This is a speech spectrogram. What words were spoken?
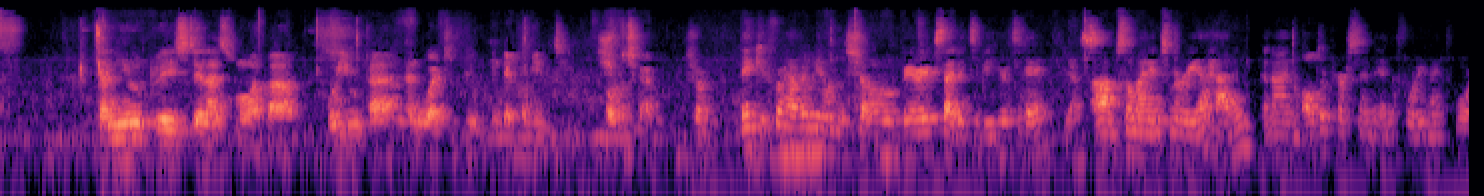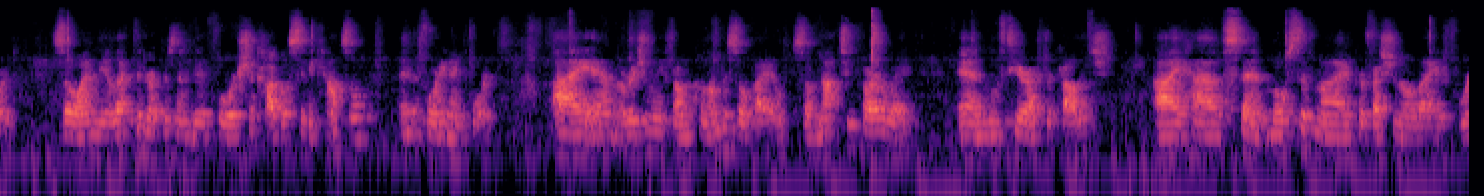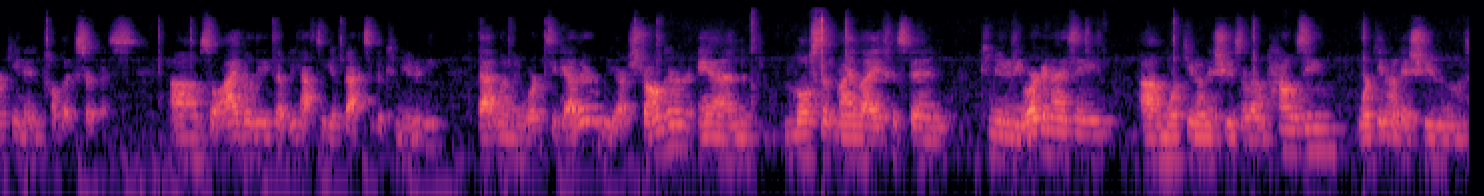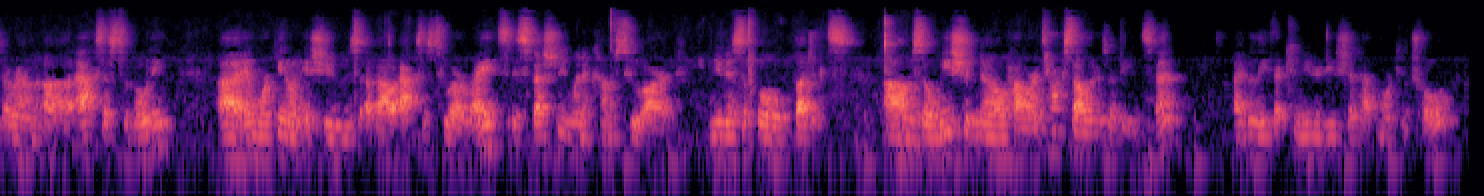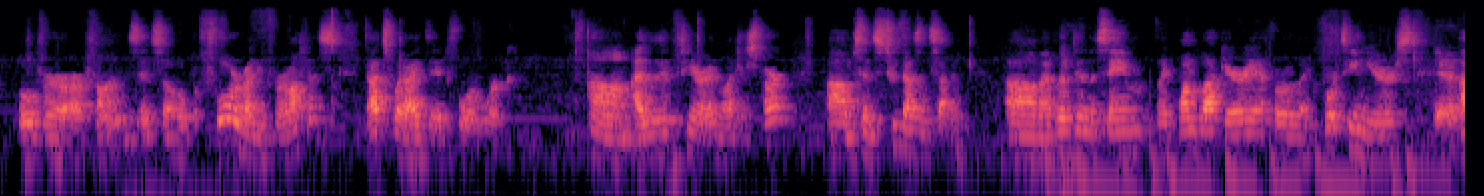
can you please tell us more about who you are and what you do in the community Sure. of Chicago? Sure. Thank you for having me on the show. Very excited to be here today. Yes. Um, so my name is Maria Hadden, and I'm alderperson in the 49th Ward. So I'm the elected representative for Chicago City Council and the 49th Ward. I am originally from Columbus, Ohio, so not too far away, and moved here after college. I have spent most of my professional life working in public service. Um, so I believe that we have to give back to the community, that when we work together, we are stronger. And most of my life has been community organizing, um, working on issues around housing, working on issues around uh, access to voting, uh, and working on issues about access to our rights, especially when it comes to our municipal budgets. Um, so we should know how our tax dollars are being spent. I believe that communities should have more control over our funds. And so before running for office, that's what I did for work. Um, I lived here in Rogers Park um, since 2007. Um, I've lived in the same like one block area for like 14 years. yeah.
